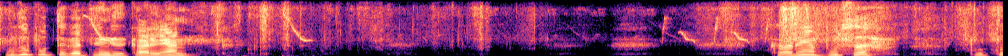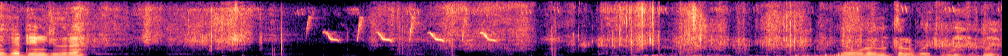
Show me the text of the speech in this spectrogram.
புது புத்து கத்திங்குது கரையான். கரையான் புதுசாக புத்து கட்டின்குதுடா எவ்வளோ தூரத்தில் போயிட்டேன்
